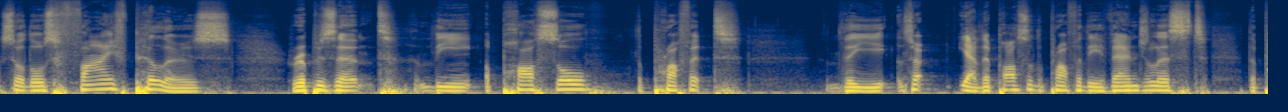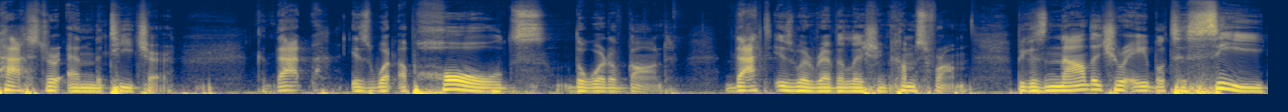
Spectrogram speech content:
so those five pillars represent the apostle, the prophet, the sorry, yeah, the apostle, the prophet, the evangelist, the pastor, and the teacher. That is what upholds the word of God. That is where revelation comes from. Because now that you're able to see,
